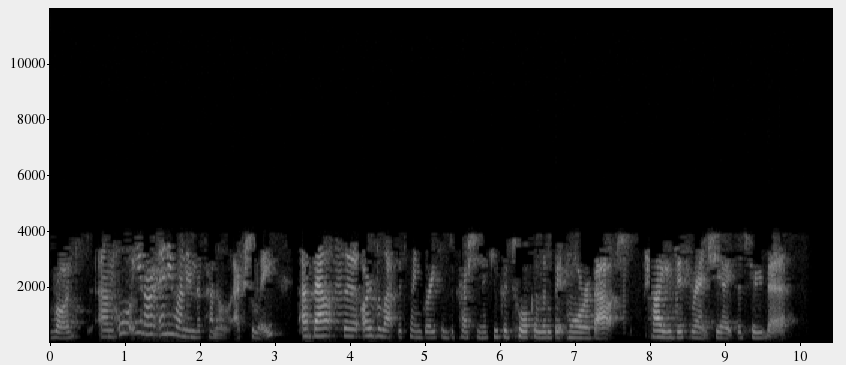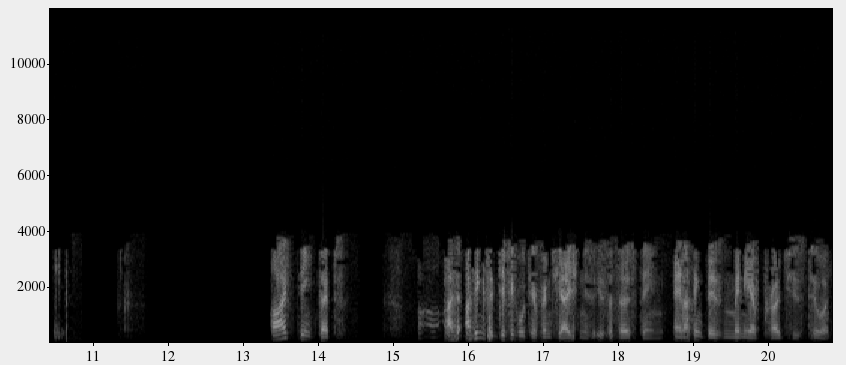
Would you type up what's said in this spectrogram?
Rod, um, or you know anyone in the panel actually, about the overlap between grief and depression. If you could talk a little bit more about how you differentiate the two there. I think that I, I think the difficult differentiation is, is, the first thing, and I think there's many approaches to it.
